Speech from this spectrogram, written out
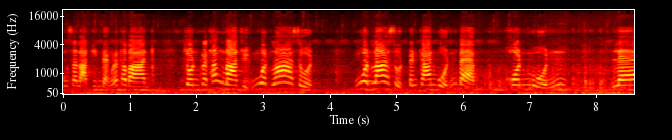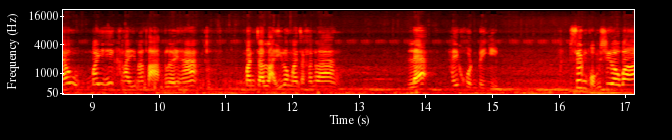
งสลากกินแบ่งรัฐบาล จนกระทั่งมาถึงงวดล่าสุด งวดล่าสุดเป็นการหมุนแบบคนหมุน แล้วไม่ให้ใครมาตากเลยฮะ มันจะไหลลงมาจากข้างล่าง และให้คนไปหยิบ ซึ่งผมเชื่อว่า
